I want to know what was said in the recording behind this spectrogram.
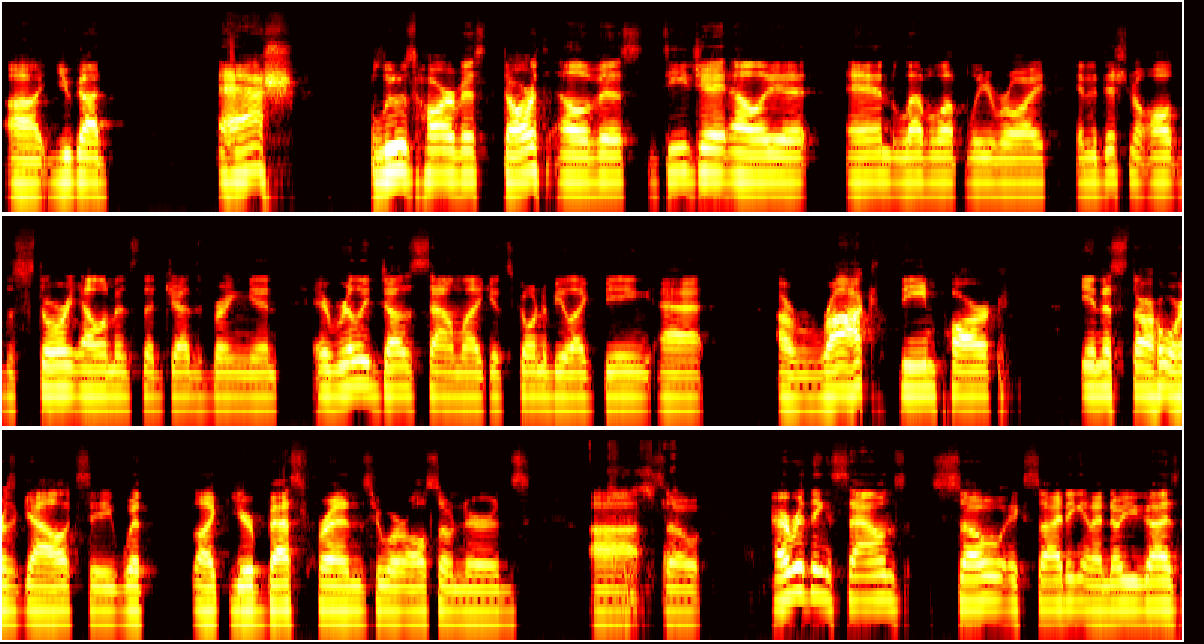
Uh, you got Ash, Blues Harvest, Darth Elvis, DJ Elliot, and level up Leroy. In addition to all the story elements that Jed's bringing in, it really does sound like it's going to be like being at a rock theme park in a Star Wars galaxy with like your best friends who are also nerds. Uh, so everything sounds so exciting, and I know you guys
